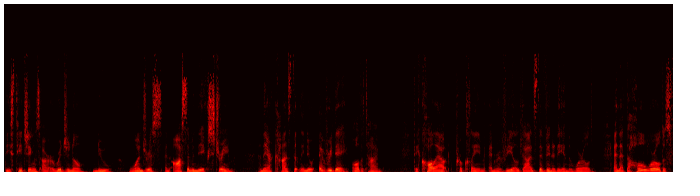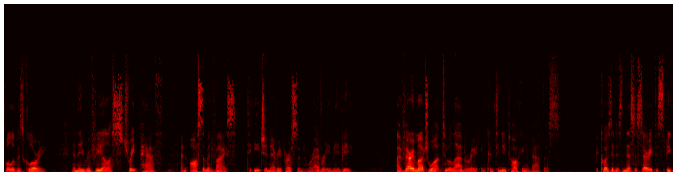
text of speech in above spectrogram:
These teachings are original, new, wondrous, and awesome in the extreme, and they are constantly new every day, all the time. They call out, proclaim, and reveal God's divinity in the world, and that the whole world is full of His glory, and they reveal a straight path and awesome advice to each and every person, wherever he may be. I very much want to elaborate and continue talking about this, because it is necessary to speak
